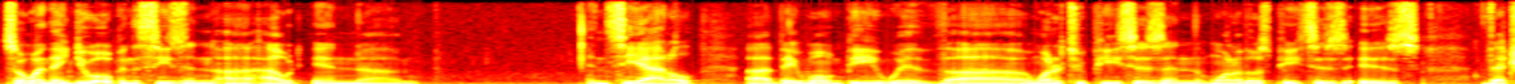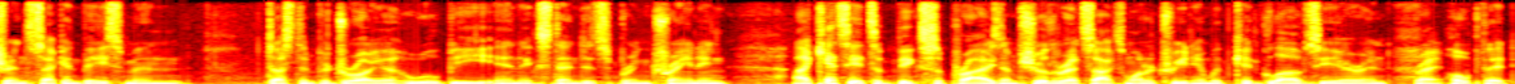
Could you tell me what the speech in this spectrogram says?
So when they do open the season uh, out in um, in Seattle, uh, they won't be with uh, one or two pieces, and one of those pieces is veteran second baseman Dustin Pedroia, who will be in extended spring training. I can't say it's a big surprise. I'm sure the Red Sox want to treat him with kid gloves here and right. hope that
